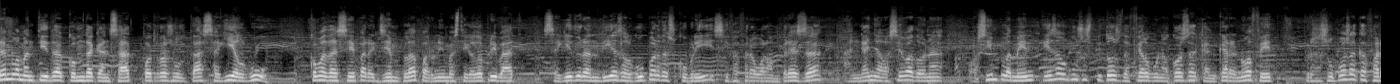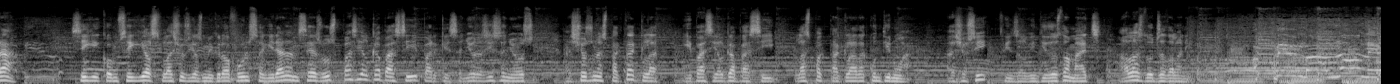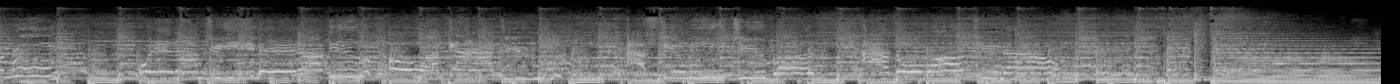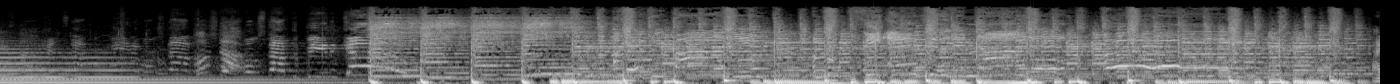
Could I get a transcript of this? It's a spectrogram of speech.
Sembla mentida com de cansat pot resultar seguir algú, com ha de ser, per exemple, per un investigador privat, seguir durant dies algú per descobrir si fa frau a l'empresa, enganya la seva dona o simplement és algú sospitós de fer alguna cosa que encara no ha fet però se suposa que farà. Sigui com sigui, els flaixos i els micròfons seguiran encesos passi el que passi perquè, senyores i senyors, això és un espectacle i passi el que passi, l'espectacle ha de continuar. Això sí, fins al 22 de maig a les 12 de la nit.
